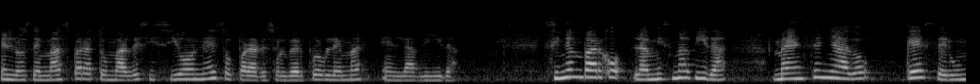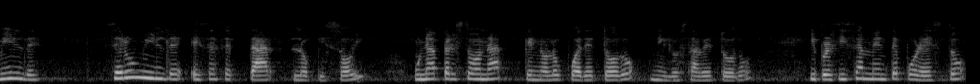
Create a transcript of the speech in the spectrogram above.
en los demás para tomar decisiones o para resolver problemas en la vida. Sin embargo, la misma vida me ha enseñado que ser humilde. Ser humilde es aceptar lo que soy, una persona que no lo puede todo ni lo sabe todo, y precisamente por esto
